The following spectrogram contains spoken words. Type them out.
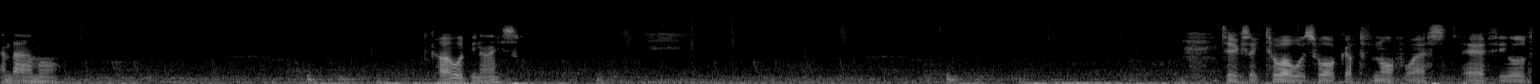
And ammo. Car would be nice. takes like two hours walk up to the northwest airfield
